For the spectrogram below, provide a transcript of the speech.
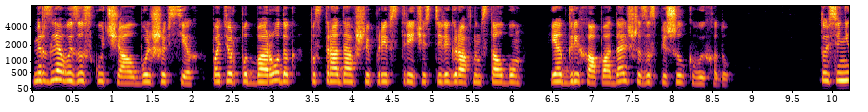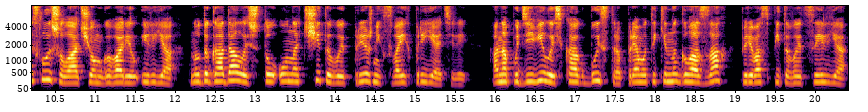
Мерзлявый заскучал больше всех, потер подбородок, пострадавший при встрече с телеграфным столбом, и от греха подальше заспешил к выходу. Тося не слышала, о чем говорил Илья, но догадалась, что он отчитывает прежних своих приятелей. Она подивилась, как быстро, прямо-таки на глазах, перевоспитывается Илья,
